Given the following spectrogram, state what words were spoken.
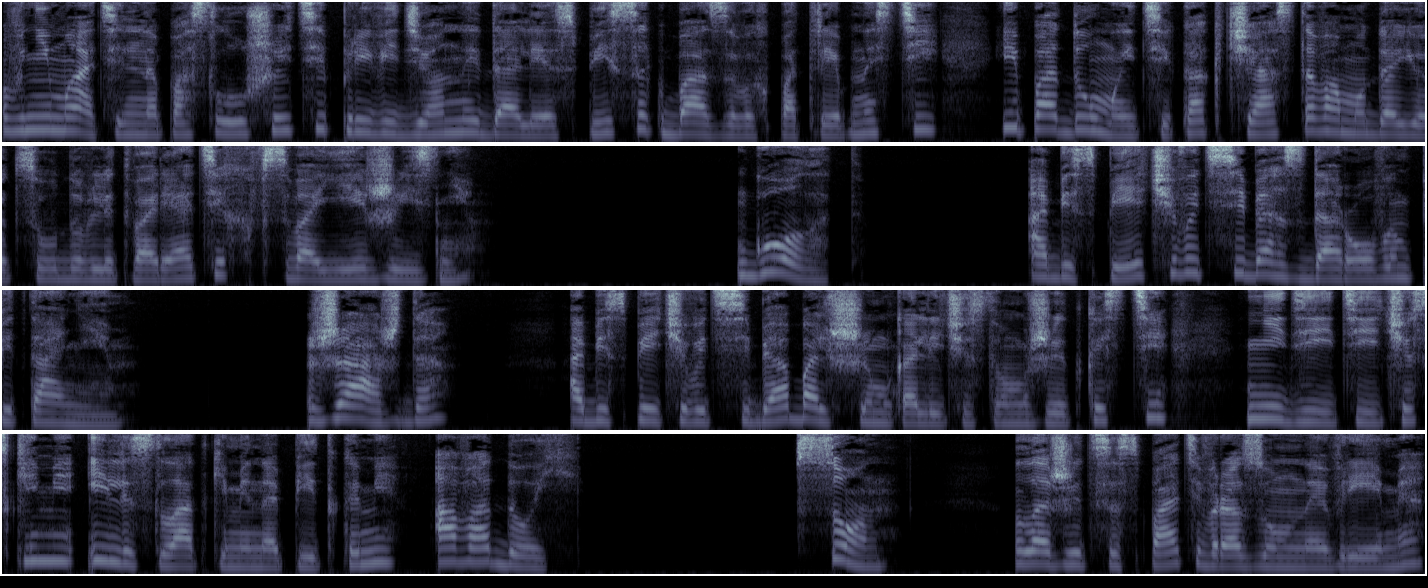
Внимательно послушайте приведенный далее список базовых потребностей и подумайте, как часто вам удается удовлетворять их в своей жизни. Голод. Обеспечивать себя здоровым питанием. Жажда. Обеспечивать себя большим количеством жидкости, не диетическими или сладкими напитками, а водой. Сон ложиться спать в разумное время,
